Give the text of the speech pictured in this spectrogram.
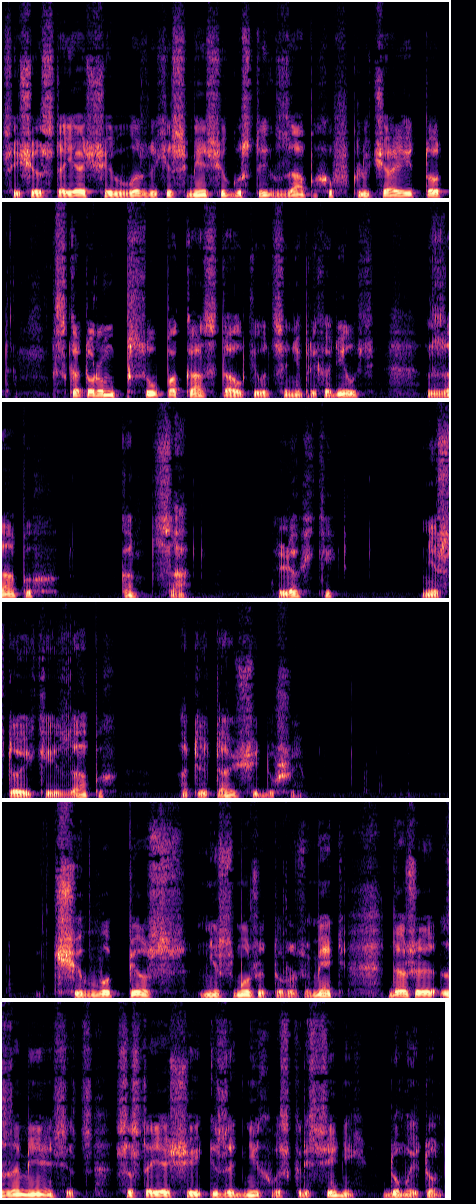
с еще стоящей в воздухе смесью густых запахов, включая и тот, с которым псу пока сталкиваться не приходилось, запах конца. Легкий, нестойкий запах отлетающей души. Чего пес не сможет уразуметь, даже за месяц, состоящий из одних воскресений, думает он,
